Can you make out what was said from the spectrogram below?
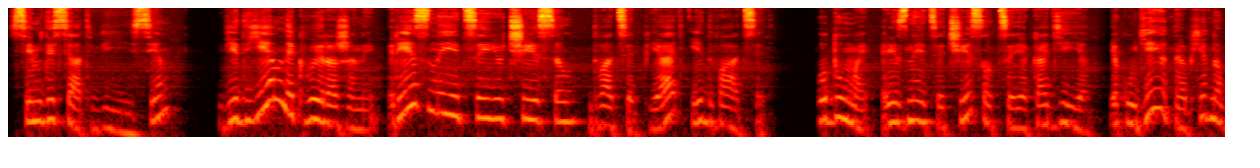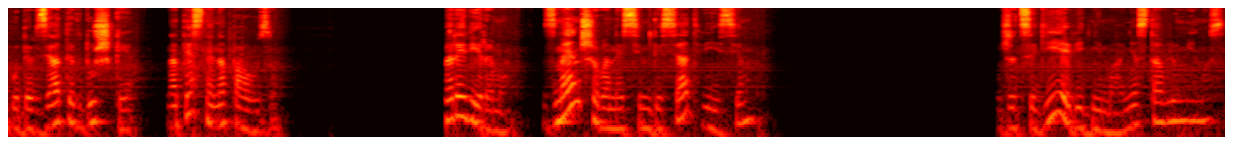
78, від'ємник виражений різницею чисел 25 і 20. Подумай, різниця чисел це яка дія, яку дію необхідно буде взяти в дужки. Натисни на паузу. Перевіримо. Зменшуване 78. Отже, це дія віднімання, ставлю мінус.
